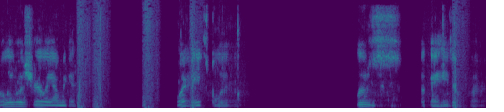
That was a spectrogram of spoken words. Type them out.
Slowly but surely, I'm gonna get. Where is blue? Blue's okay? He's a fighter.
